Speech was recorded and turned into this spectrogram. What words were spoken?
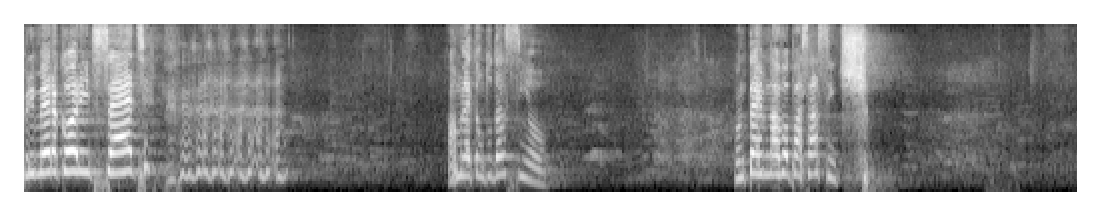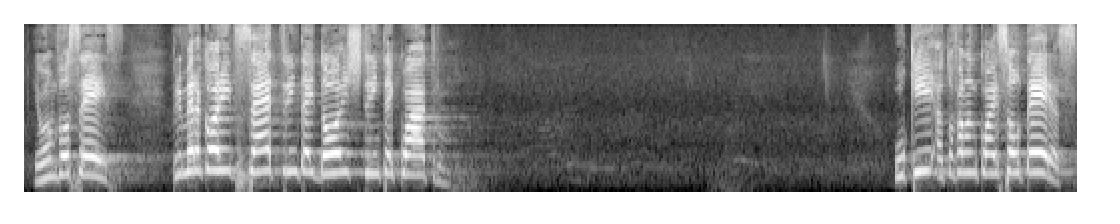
1 Coríntios 7. As mulheres estão tudo assim, ó. Quando terminar, eu vou passar assim. Eu amo vocês. 1 Coríntios 7, 32, 34. O que. Eu estou falando com as solteiras.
